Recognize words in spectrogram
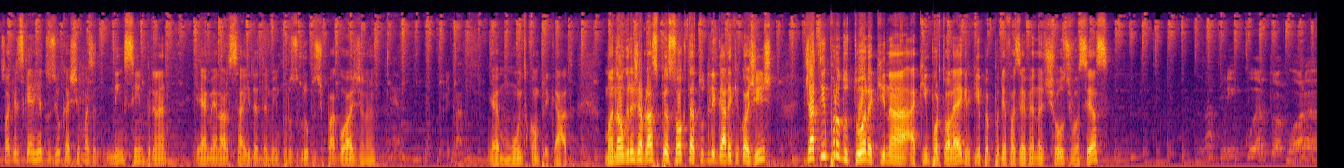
só que eles querem reduzir o cachê, mas nem sempre, né? É a melhor saída também para os grupos de pagode, né? É complicado. É muito complicado. Mandar um grande abraço pro pessoal que tá tudo ligado aqui com a gente. Já tem produtor aqui, na, aqui em Porto Alegre aqui para poder fazer a venda de shows de vocês? Não, por enquanto agora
